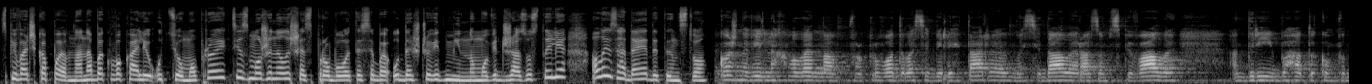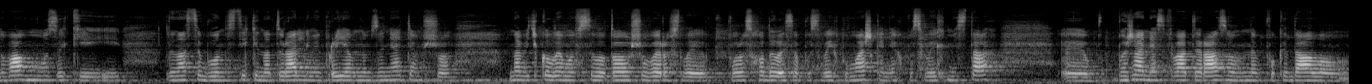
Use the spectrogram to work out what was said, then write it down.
Співачка певна на бек-вокалі у цьому проєкті зможе не лише спробувати себе у дещо відмінному від джазу стилі, але й згадає дитинство. Кожна вільна хвилина пр- проводилася біля гітари. Ми сідали разом співали. Андрій багато компонував музики, і для нас це було настільки натуральним і приємним заняттям, що навіть коли ми в силу того, що виросли, порозходилися по своїх помешканнях, по своїх містах. е, Бажання співати разом не покидало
